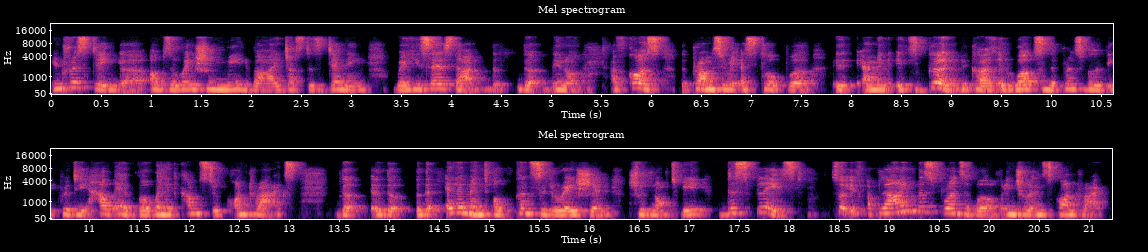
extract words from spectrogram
interesting uh, observation made by Justice Denning, where he says that the, the you know, of course, the promissory estoppel, I mean, it's good because it works in the principle of equity. However, when it comes to contracts, the, the, the element of consideration should not be displaced. So if applying this principle of insurance contract,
